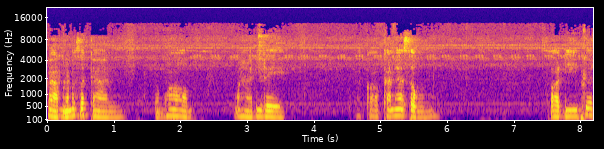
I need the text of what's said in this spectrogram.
กราบนมัสการหลวงพ่อมหาดิเรก แล้วก็คณะสงฆ์สวัสดีเพื่อน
